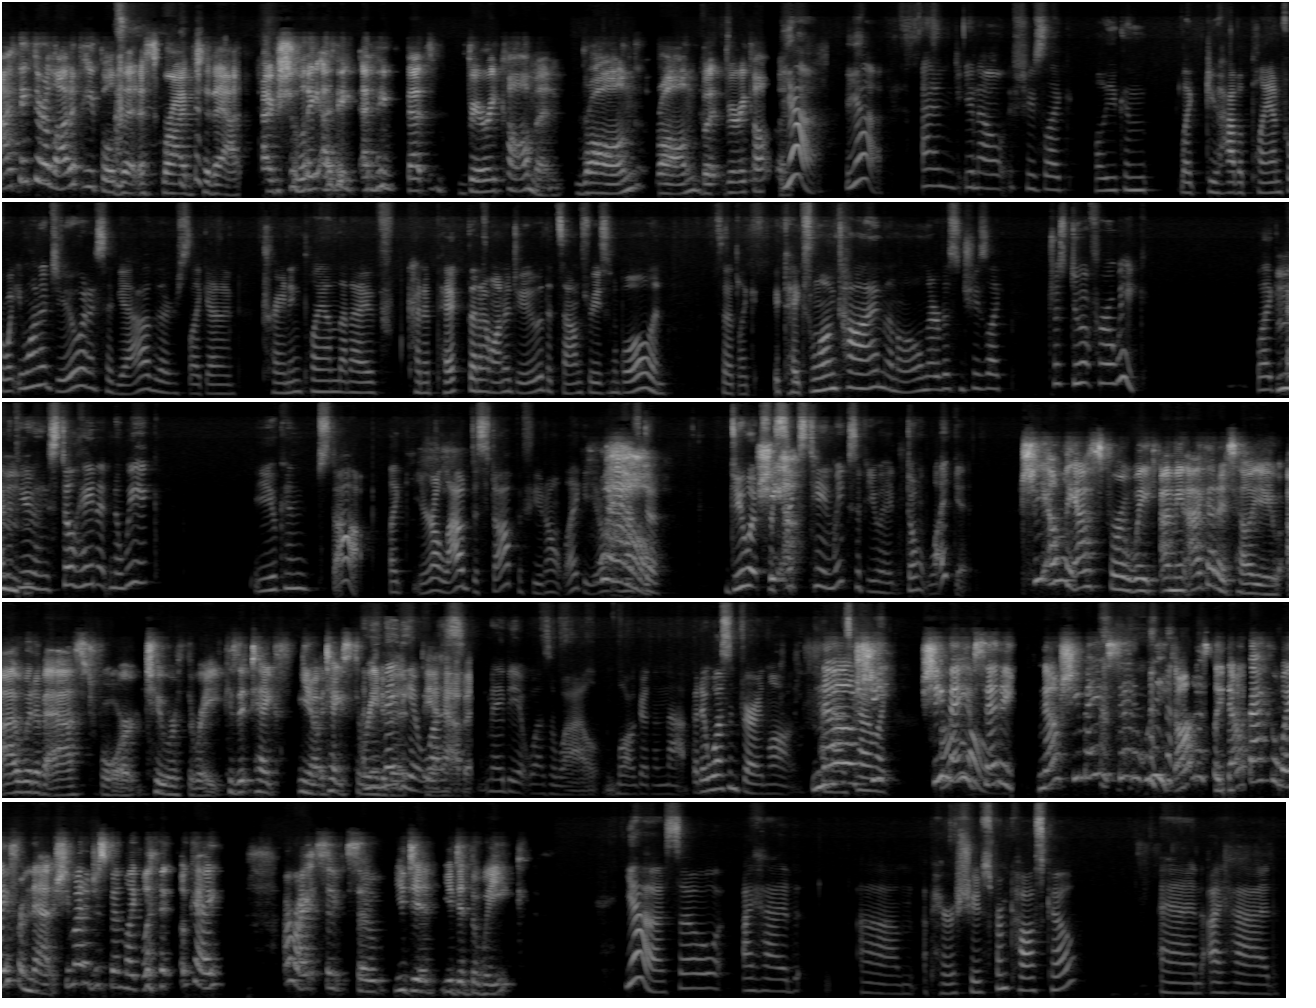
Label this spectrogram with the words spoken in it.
I think there are a lot of people that ascribe to that. Actually, I think I think that's very common. Wrong, wrong, but very common. Yeah, yeah. And you know, she's like, "Well, you can like, do you have a plan for what you want to do?" And I said, "Yeah, there's like a training plan that I've kind of picked that I want to do that sounds reasonable." And said like, "It takes a long time, and I'm a little nervous." And she's like, "Just do it for a week." Like, mm. and if mm. you still hate it in a week, you can stop like you're allowed to stop if you don't like it. You don't wow. have to do it for she, 16 weeks if you don't like it. She only asked for a week. I mean, I got to tell you, I would have asked for two or three because it takes, you know, it takes three I mean, to maybe be, it be was, a habit. Maybe it was a while longer than that, but it wasn't very long. No, she like, she oh. may have said oh. it. No, she may have said a week. honestly, don't back away from that. She might have just been like, okay, all right. So, so you did, you did the week. Yeah. So I had um, a pair of shoes from Costco, and I had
